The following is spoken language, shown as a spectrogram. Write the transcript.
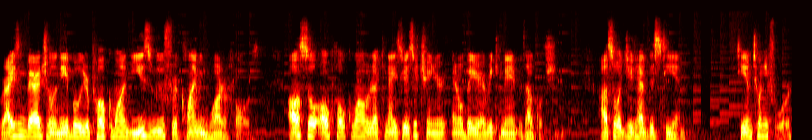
Rising badge will enable your Pokemon to use a move for climbing waterfalls. Also, all Pokemon will recognize you as a trainer and obey your every command without question. I also want you to have this TM. TM24.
